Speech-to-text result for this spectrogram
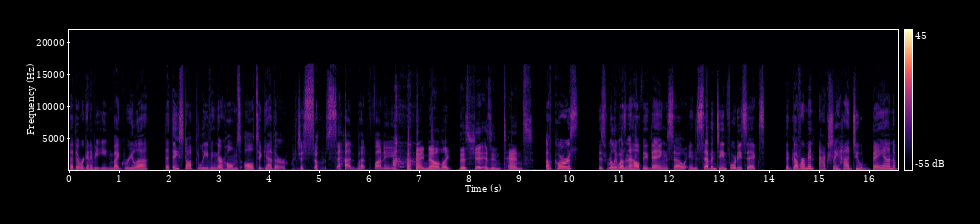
that they were going to be eaten by Grýla that they stopped leaving their homes altogether, which is so sad but funny. I know, like this shit is intense. Of course, this really wasn't a healthy thing, so in 1746, the government actually had to ban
